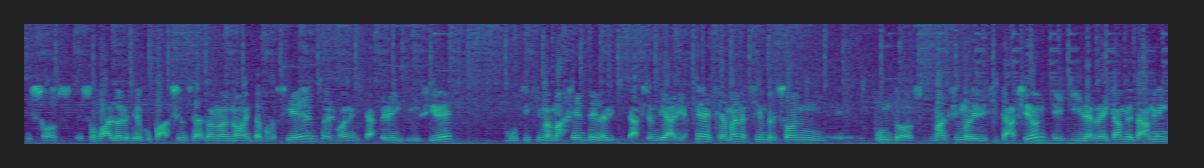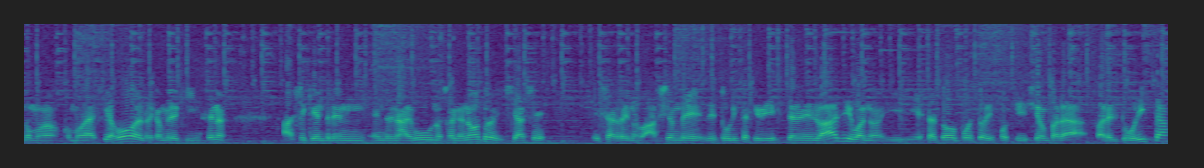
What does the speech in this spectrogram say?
esos esos valores de ocupación cercano al 90%, y con el que espera inclusive muchísima más gente en la visitación diaria. Fines de semana siempre son eh, puntos máximos de visitación y, de recambio también, como, como decías vos, el recambio de quincena hace que entren, entren algunos, salgan otros y se hace esa renovación de, turistas que visitan el valle y bueno, y, está todo puesto a disposición para, para el turista.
